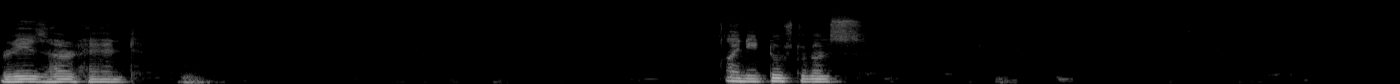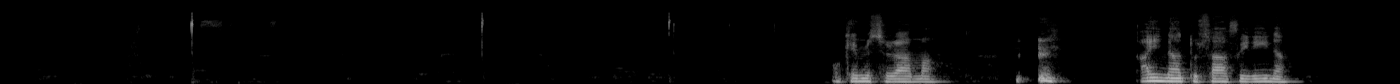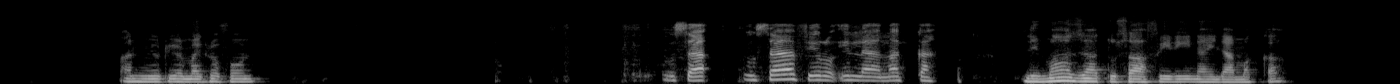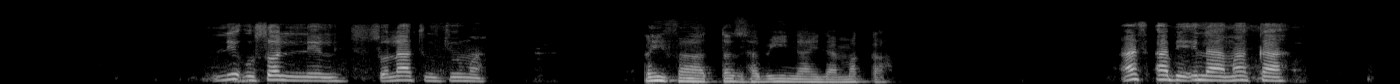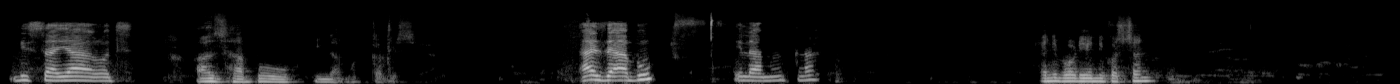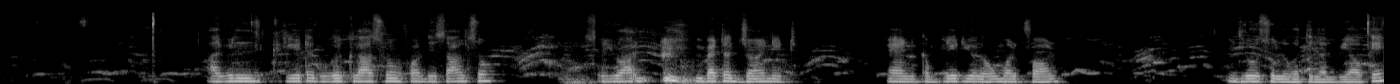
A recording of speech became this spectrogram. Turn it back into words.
Raise her hand. I need two students. Okay, Mr. Rama. Aina tusafirina. Unmute your microphone. أسا- أسافر إلى مكة لماذا تسافرين إلى مكة؟ لأصلي صلاة الجمعة كيف تذهبين إلى مكة؟ أذهب إلى مكة بالسيارة أذهب إلى مكة بالسيارة. أذهب إلى مكة Anybody, any question? I will create a Google Classroom for this also. So you all better join it and complete your homework for zero सोलह का तिलाल भी okay?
